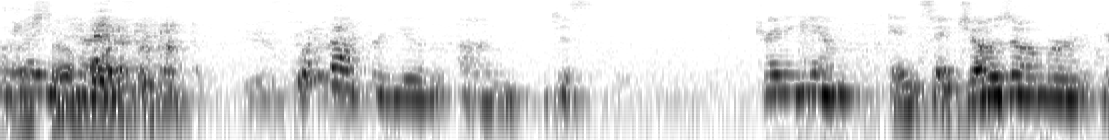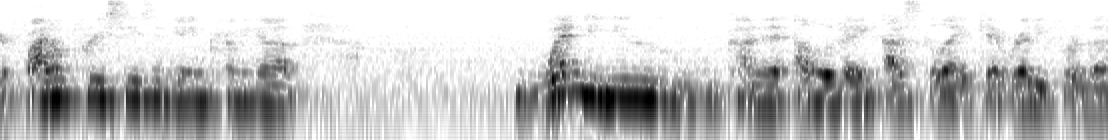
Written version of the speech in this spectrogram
Okay, still What about for you, um, just training camp in St. Joe's over, your final preseason game coming up? When do you kind of elevate, escalate, get ready for the,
